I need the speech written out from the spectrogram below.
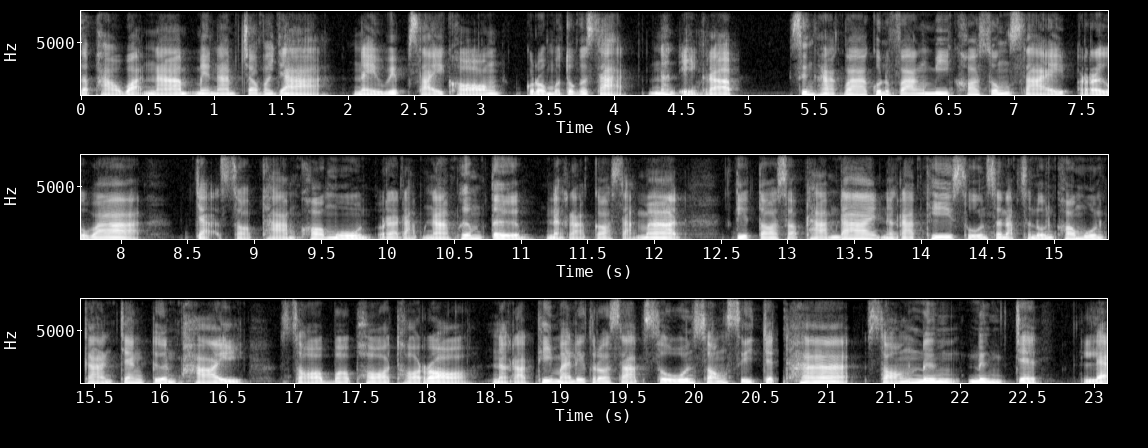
สภาวะน้ำแม่น้ำเจ้าพระยา ในเว็บไซต์ของกรมอุทกศาสตร์นั่นเองครับ ซึ่งหากว่าคุณฟังมีข้อสงสัยหรือว่าจะสอบถามข้อมูลระดับน้ำเพิ่มเติมนะครับ ก็สามารถติดต่อสอบถามได้นะครับที่ศูนย์สนับสนุนข้อมูลการแจ้งเตือนภัย สบพทรนะครับที่หมายเลขโทรศัพท์ 024752117 และ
